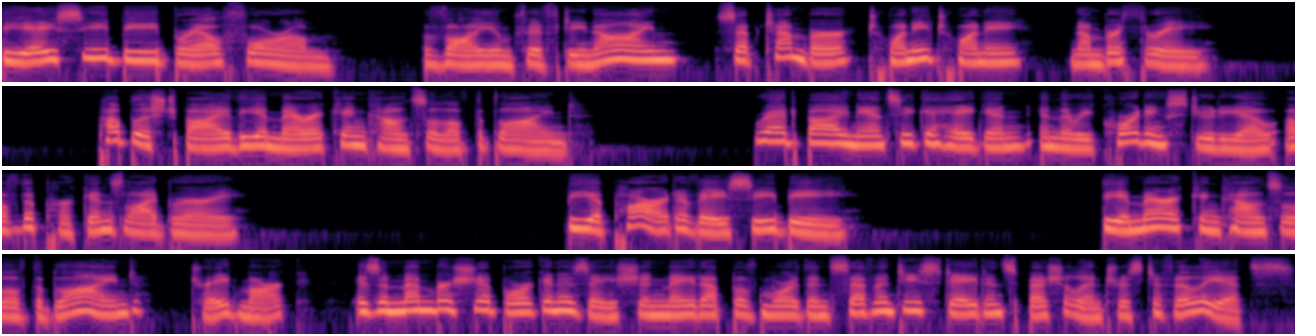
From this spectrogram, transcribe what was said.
The ACB Braille Forum, Volume 59, September 2020, Number 3. Published by the American Council of the Blind. Read by Nancy Gahagan in the recording studio of the Perkins Library. Be a part of ACB. The American Council of the Blind, trademark, is a membership organization made up of more than 70 state and special interest affiliates.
